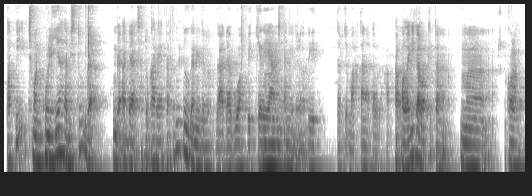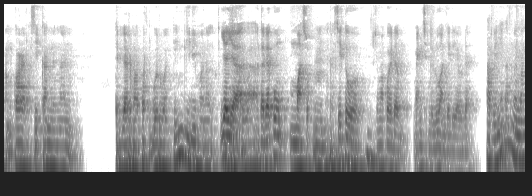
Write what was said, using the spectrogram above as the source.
tapi cuman kuliah habis itu nggak nggak ada satu karya tertentu kan gitu loh nggak ada buah pikir Hmm, yang kan gitu loh. diterjemahkan atau apa apalagi kalau kita mengkorelasikan dengan tridharma perguruan tinggi di mana iya ya situ. tadi aku masuk Hmm. ke situ cuma aku udah mention duluan jadi ya udah artinya kan memang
